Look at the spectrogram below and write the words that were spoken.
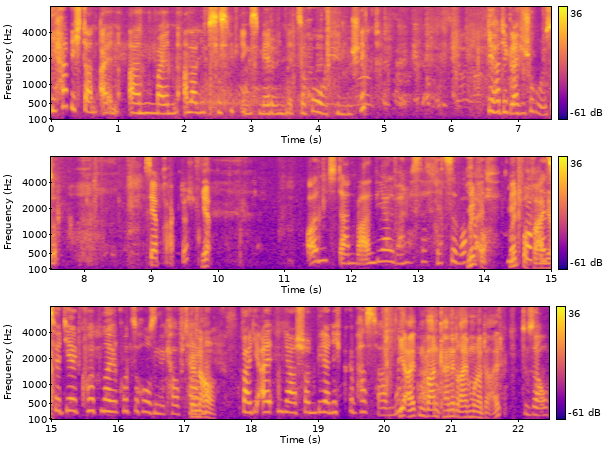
Die habe ich dann ein, an mein allerliebstes Lieblingsmädel in Itzehoe hingeschickt. Die hat die gleiche Schuhgröße. Sehr praktisch. Ja. Und dann waren wir, wann ist das? Letzte Woche? Mittwoch. Als, Mittwoch Mittwoch, als wir. wir dir neue kurze Hosen gekauft haben. Genau. Weil die alten ja schon wieder nicht gepasst haben. Ne? Die alten waren keine drei Monate alt. Du Sau.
